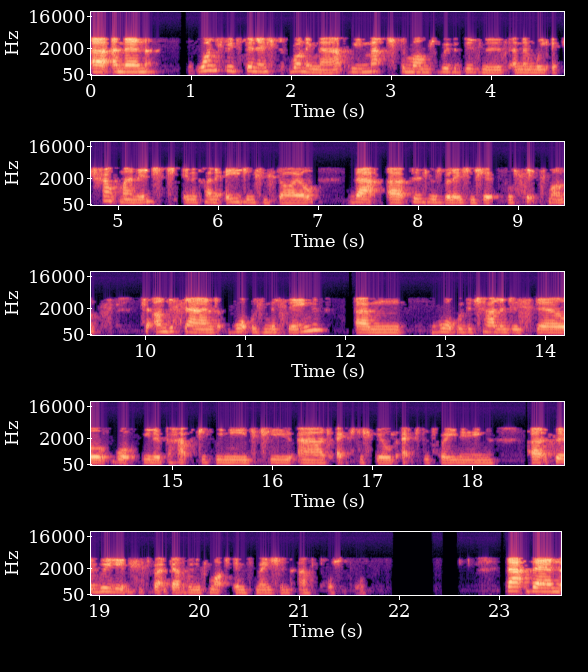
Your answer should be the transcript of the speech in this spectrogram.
Uh, and then once we'd finished running that, we matched the moms with a business, and then we account managed in a kind of agency style that uh, business relationship for six months to understand what was missing, um, what were the challenges still, what, you know, perhaps did we need to add extra skills, extra training. Uh, so really it was just about gathering as much information as possible. That then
